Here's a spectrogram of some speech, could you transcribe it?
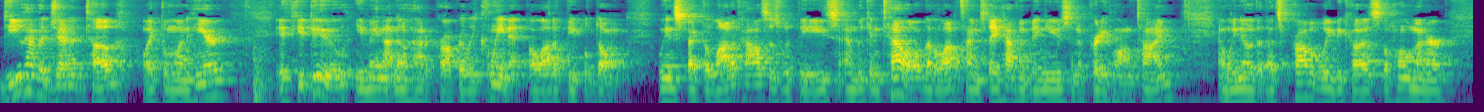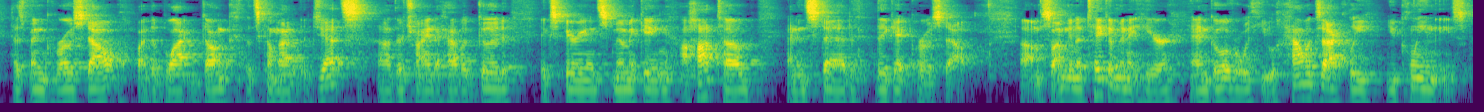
Do you have a jetted tub like the one here? If you do, you may not know how to properly clean it. A lot of people don't. We inspect a lot of houses with these and we can tell that a lot of times they haven't been used in a pretty long time. And we know that that's probably because the homeowner has been grossed out by the black gunk that's come out of the jets. Uh, they're trying to have a good experience mimicking a hot tub and instead they get grossed out. Um, so I'm gonna take a minute here and go over with you how exactly you clean these.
